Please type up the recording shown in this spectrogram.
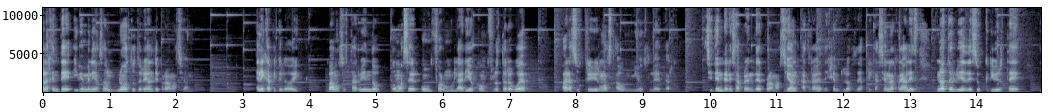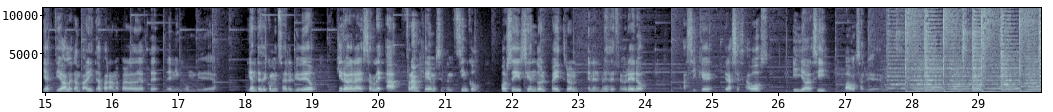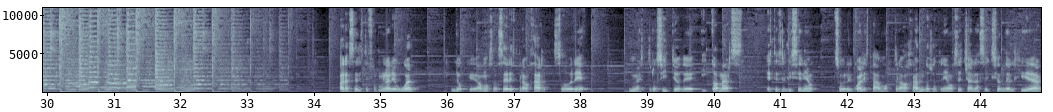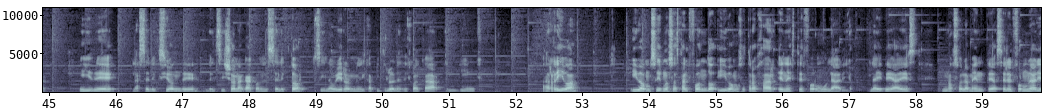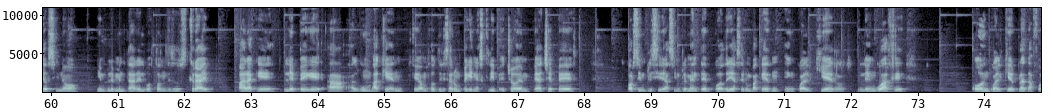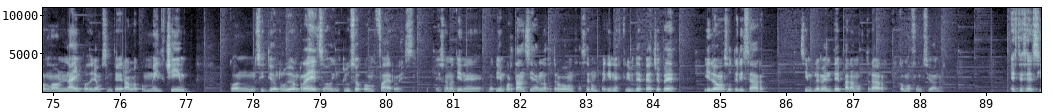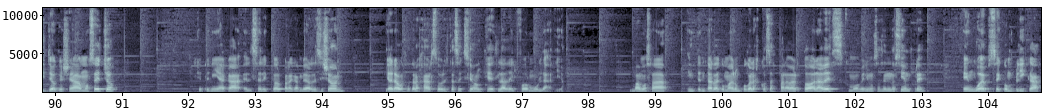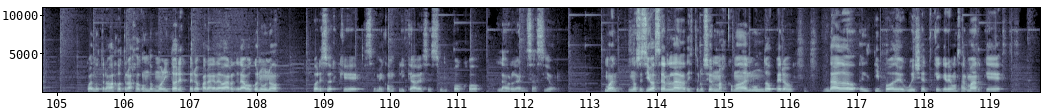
Hola gente y bienvenidos a un nuevo tutorial de programación. En el capítulo de hoy vamos a estar viendo cómo hacer un formulario con Flutter Web para suscribirnos a un newsletter. Si te interesa aprender programación a través de ejemplos de aplicaciones reales, no te olvides de suscribirte y activar la campanita para no perderte de ningún video. Y antes de comenzar el video, quiero agradecerle a FranGM75 por seguir siendo el Patreon en el mes de febrero, así que gracias a vos y ahora sí, vamos al video. Para hacer este formulario web, lo que vamos a hacer es trabajar sobre nuestro sitio de e-commerce. Este es el diseño sobre el cual estábamos trabajando. Ya teníamos hecha la sección del header y de la selección del sillón acá con el selector. Si no vieron en el capítulo les dejo acá el link arriba. Y vamos a irnos hasta el fondo y vamos a trabajar en este formulario. La idea es no solamente hacer el formulario, sino implementar el botón de subscribe para que le pegue a algún backend que vamos a utilizar un pequeño script hecho en PHP por simplicidad. Simplemente podría ser un backend en cualquier lenguaje o en cualquier plataforma online. Podríamos integrarlo con MailChimp, con un sitio en Ruby on Rails o incluso con Firebase. Eso no tiene, no tiene importancia. Nosotros vamos a hacer un pequeño script de PHP y lo vamos a utilizar simplemente para mostrar cómo funciona. Este es el sitio que ya hemos hecho que tenía acá el selector para cambiar de sillón. Y ahora vamos a trabajar sobre esta sección que es la del formulario. Vamos a intentar acomodar un poco las cosas para ver todo a la vez, como venimos haciendo siempre. En web se complica, cuando trabajo trabajo con dos monitores, pero para grabar grabo con uno, por eso es que se me complica a veces un poco la organización. Bueno, no sé si va a ser la distribución más cómoda del mundo, pero dado el tipo de widget que queremos armar, que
